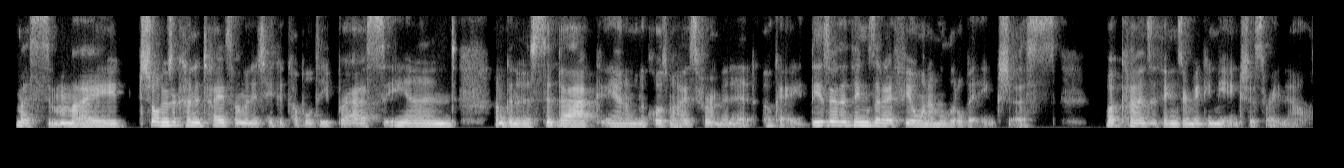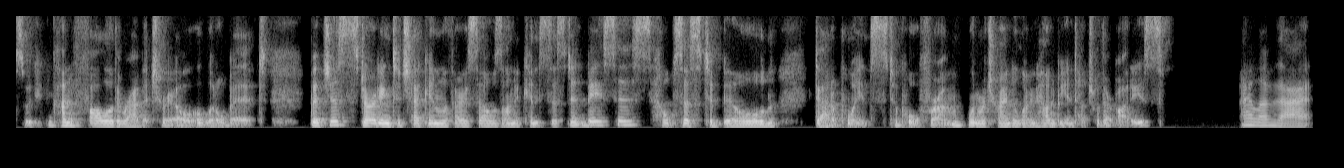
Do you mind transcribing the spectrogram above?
my my shoulders are kind of tight, so I'm going to take a couple deep breaths and I'm going to sit back and I'm going to close my eyes for a minute. Okay, these are the things that I feel when I'm a little bit anxious. What kinds of things are making me anxious right now? So we can kind of follow the rabbit trail a little bit. But just starting to check in with ourselves on a consistent basis helps us to build data points to pull from when we're trying to learn how to be in touch with our bodies. I love that.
